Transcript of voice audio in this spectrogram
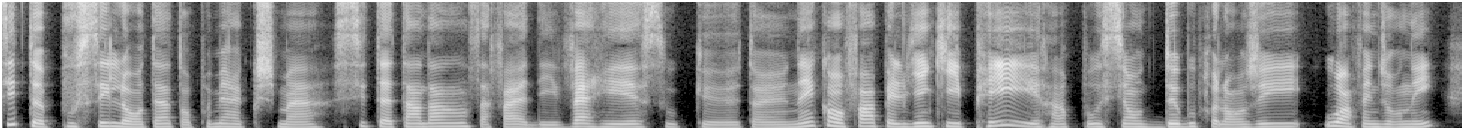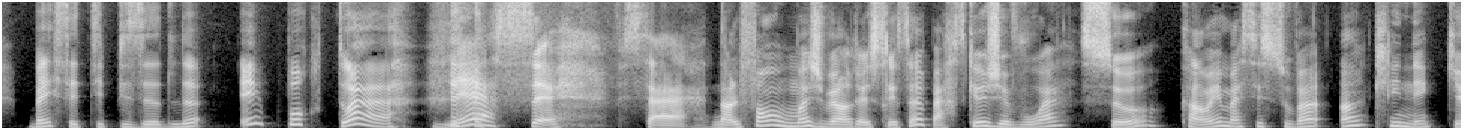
Si tu as poussé longtemps ton premier accouchement, si tu as tendance à faire des varices ou que tu as un inconfort pelvien qui est pire en position debout prolongée ou en fin de journée, ben cet épisode-là est pour toi. Yes! Ça, dans le fond, moi, je vais enregistrer ça parce que je vois ça quand même assez souvent en clinique.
